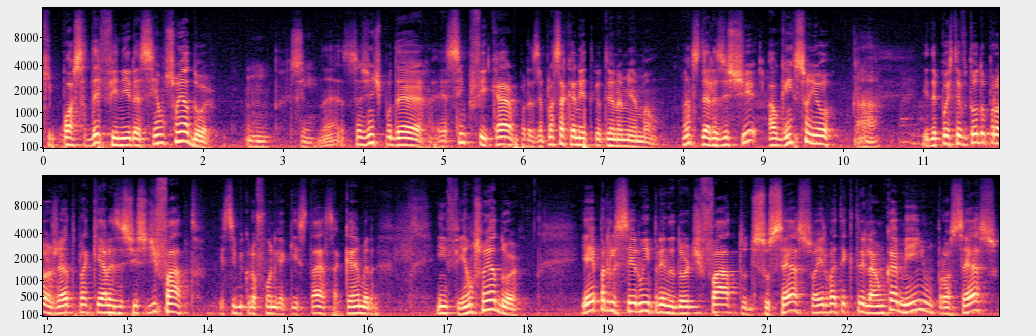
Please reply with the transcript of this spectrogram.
que possa definir assim, é um sonhador. Uhum, sim. Né? Se a gente puder é, simplificar, por exemplo, essa caneta que eu tenho na minha mão, antes dela existir, alguém sonhou. Uhum. E depois teve todo o projeto para que ela existisse de fato. Esse microfone que aqui está, essa câmera, enfim, é um sonhador. E aí, para ele ser um empreendedor de fato, de sucesso, aí ele vai ter que trilhar um caminho, um processo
